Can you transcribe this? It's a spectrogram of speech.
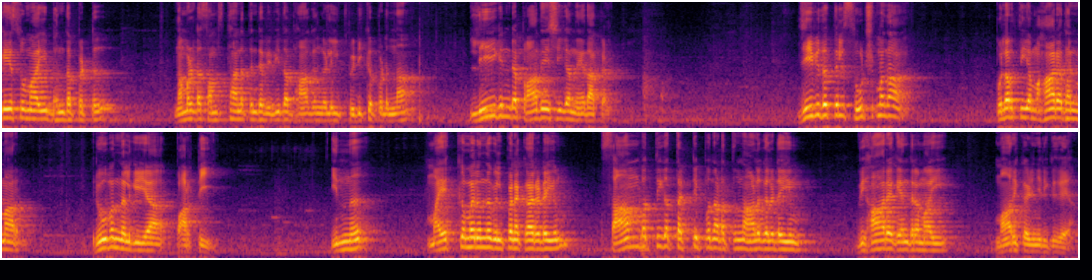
കേസുമായി ബന്ധപ്പെട്ട് നമ്മളുടെ സംസ്ഥാനത്തിന്റെ വിവിധ ഭാഗങ്ങളിൽ പിടിക്കപ്പെടുന്ന ലീഗിന്റെ പ്രാദേശിക നേതാക്കൾ ജീവിതത്തിൽ സൂക്ഷ്മത പുലർത്തിയ മഹാരഥന്മാർ രൂപം നൽകിയ പാർട്ടി. ഇന്ന് മയക്കുമരുന്ന് വിൽപ്പനക്കാരുടെയും സാമ്പത്തിക തട്ടിപ്പ് നടത്തുന്ന ആളുകളുടെയും വിഹാര കേന്ദ്രമായി മാറിക്കഴിഞ്ഞിരിക്കുകയാണ്.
